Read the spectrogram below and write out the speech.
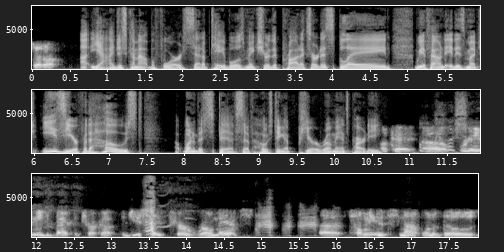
Set up? Uh, yeah, I just come out before, set up tables, make sure the products are displayed. We have found it is much easier for the host, uh, one of the spiffs of hosting a pure romance party. Okay, uh, we're going to need to back the truck up. Did you say pure romance? Uh, tell me it's not one of those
